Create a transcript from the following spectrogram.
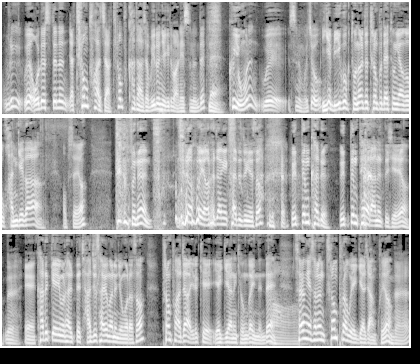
우리 왜 어렸을 때는 야 트럼프 하자, 트럼프 카드 하자 뭐 이런 얘기도 많이 했었는데 네. 그 용어는 왜 쓰는 거죠? 이게 미국 도널드 트럼프 대통령하고 관계가 없어요. 트럼프는 트럼프 여러 장의 카드 중에서 으뜸 카드, 으뜸패라는 뜻이에요. 네. 예, 카드 게임을 할 때 자주 사용하는 용어라서 트럼프 하자 이렇게 얘기하는 경우가 있는데 아. 서양에서는 트럼프라고 얘기하지 않고요. 네.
